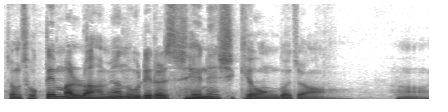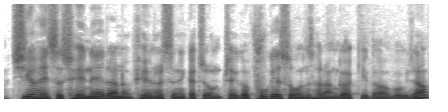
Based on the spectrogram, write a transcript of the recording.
좀 속된 말로 하면 우리를 세뇌시켜 온 거죠. 어, 지하에서 세뇌라는 표현을 쓰니까 좀 제가 북에서 온 사람 같기도 하고 그죠?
